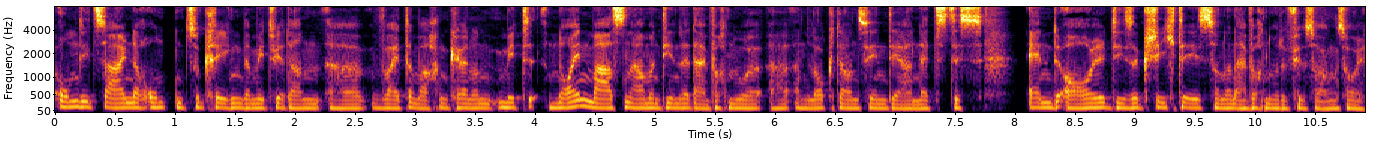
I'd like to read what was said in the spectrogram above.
um die Zahlen nach unten zu kriegen, damit wir dann äh, weitermachen können mit neuen Maßnahmen, die nicht einfach nur äh, ein Lockdown sind, der nicht das End-all dieser Geschichte ist, sondern einfach nur dafür sorgen soll,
